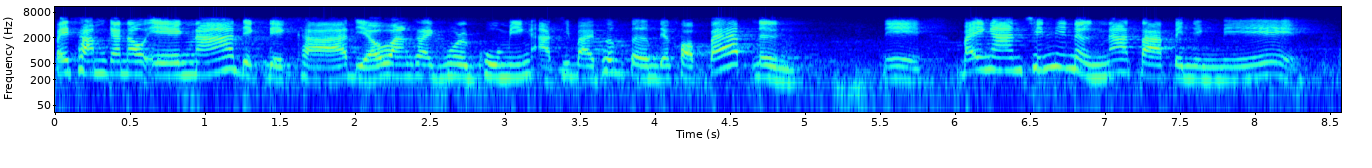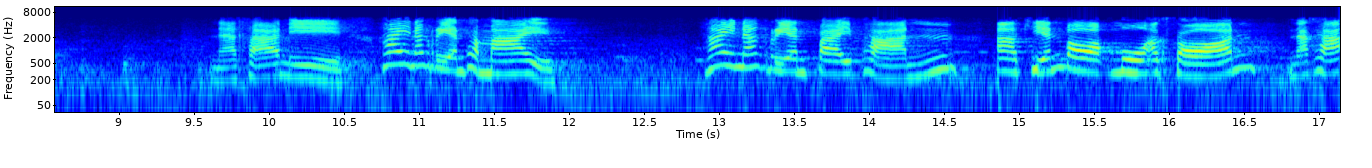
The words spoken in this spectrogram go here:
ไปทำกันเอาเองนะ เด็กๆขาเดี๋ยววันใครคุณครูมิ้งอธิบายเพิ่มเติม เดี๋ยวขอแป๊บหนึ่ง นี่ ใบงานชิ้นที่หนึ่งหน้าตาเป็นอย่างนี้ นะคะ นี่ ให้นักเรียนทำไม ให้นักเรียนไปผันเขียนบอกหมู่อักษรนะคะ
